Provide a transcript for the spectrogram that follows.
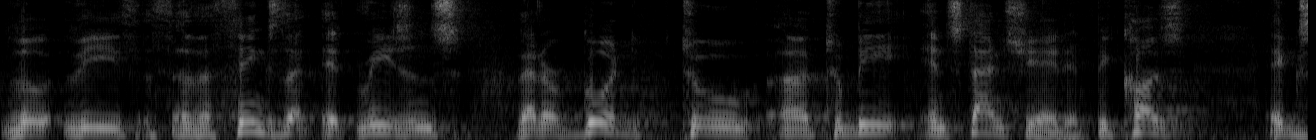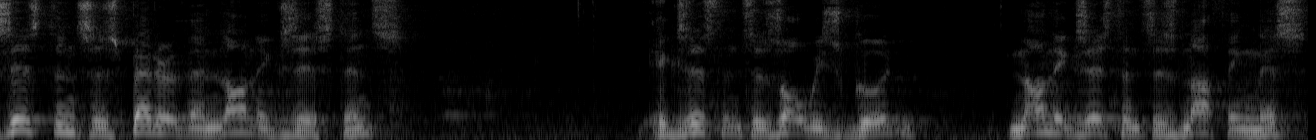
the, the, the things that it reasons that are good to, uh, to be instantiated because existence is better than non-existence. Existence is always good. Non-existence is nothingness.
